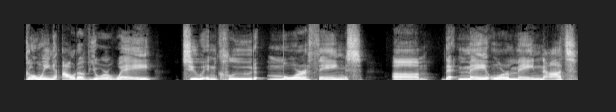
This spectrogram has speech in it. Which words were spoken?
going out of your way to include more things um, that may or may not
